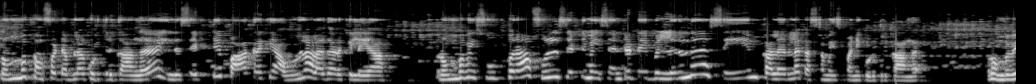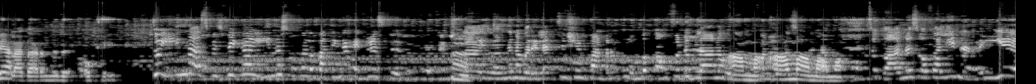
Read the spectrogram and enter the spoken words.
ரொம்ப கம்ஃபர்டபுளா கொடுத்துருக்காங்க. இந்த செட்டு பாக்குறக்கே அவ்வளவு அழகா இருக்கு இல்லையா? ரொம்பவே சூப்பரா ஃபுல் செட்டுமே சென்டர் டேபிள்ல இருந்து சேம் கலர்ல கஸ்டமைஸ் பண்ணி கொடுத்துருக்காங்க. ரொம்பவே அழகா இருந்தது. ஓகே சோ இந்த ஸ்பெசிபிக்கா இந்த சோஃபால பாத்தீங்கன்னா ஹெட் ரெஸ்ட் இது வந்து நம்ம ரிலாக்ஸேஷன் பண்றதுக்கு ரொம்ப கம்ஃபர்டபுளான ஒரு ஆமா, ஆமா, ஆமா, ஆமா. சோ கார்னர் சோஃபாலயே நிறைய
